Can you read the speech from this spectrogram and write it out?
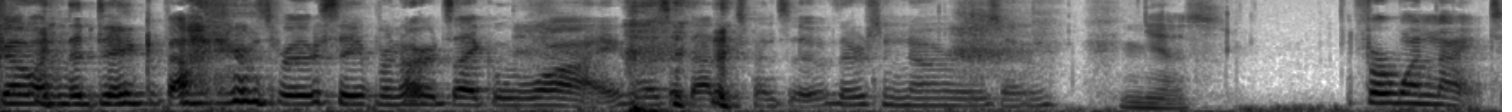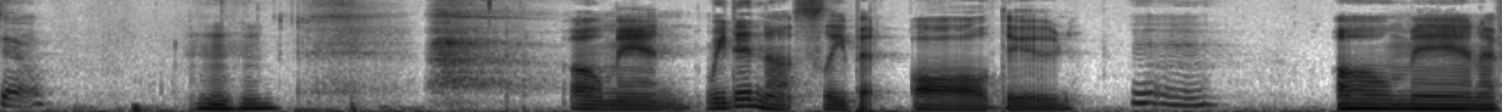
go in the dank bathrooms for the St. Bernard's. Like, why was it that expensive? There's no reason. Yes. For one night, too. Mm-hmm. Oh man, we did not sleep at all, dude. Mm-mm. Oh man, I f-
